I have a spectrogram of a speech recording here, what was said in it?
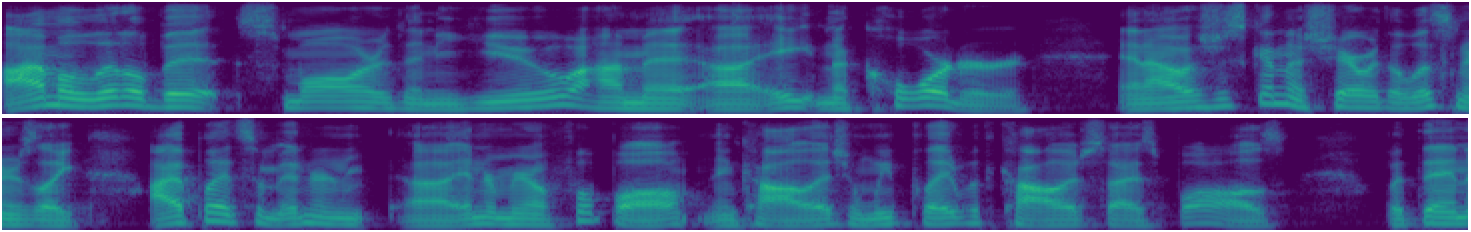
I'm a little bit smaller than you. I'm at uh, eight and a quarter. And I was just going to share with the listeners, like I played some inter, uh, intramural football in college, and we played with college-sized balls. But then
